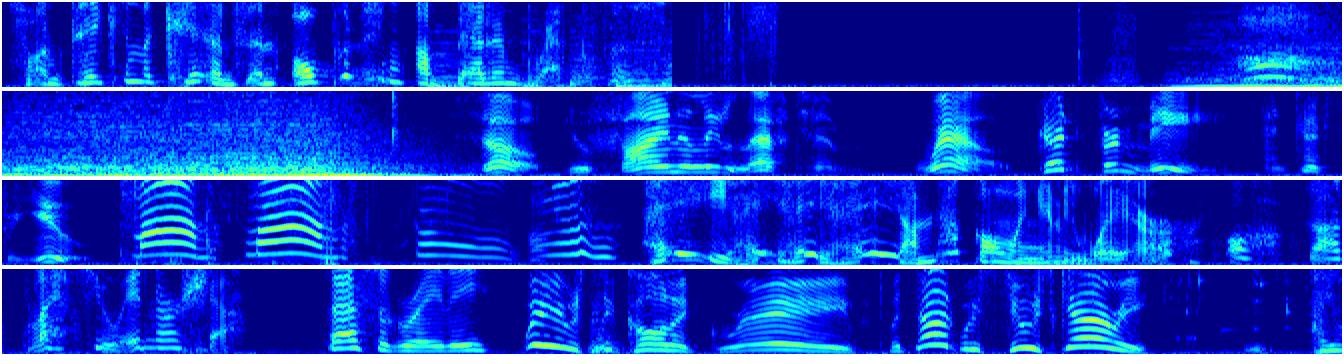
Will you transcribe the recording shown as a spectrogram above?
So I'm taking the kids and opening a bed and breakfast. You finally left him. Well, good for me, and good for you. Mom! Mom! Hey, hey, hey, hey, I'm not going anywhere. Oh, God bless you, inertia. That's a gravy. We used to call it grave, but that was too scary. I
